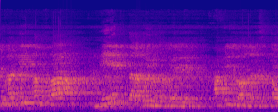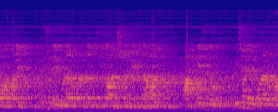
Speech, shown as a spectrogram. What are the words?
গুনাহকে আল্লাহ নেক দ্বারা পরিবর্তন করে দেবেন আপনি যদি আল্লাহর কাছে করেন, পিছনের গুণার উপর লজ্জিত হন শর্মিত হন। আপনি শুধু পিছনের গুণার উপর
